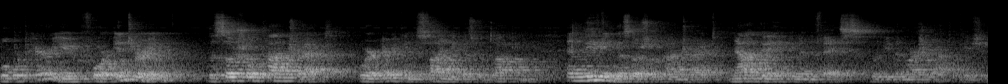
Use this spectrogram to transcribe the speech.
will prepare you for entering the social contract where everything's fine because we're talking, and leaving the social contract, now I'm going to hit you in the face, would be the martial application.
